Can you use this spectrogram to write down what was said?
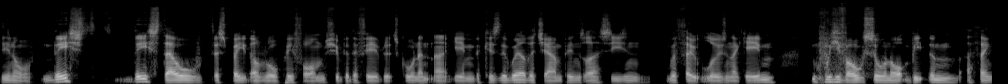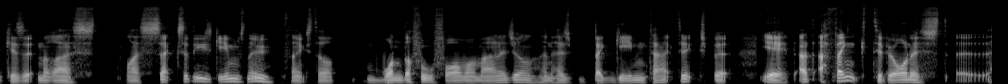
you know, they they still, despite their ropey form, should be the favourites going into that game because they were the champions last season without losing a game. We've also not beat them. I think is it in the last last six of these games now, thanks to wonderful former manager and his big game tactics. But yeah, I, I think to be honest, uh,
